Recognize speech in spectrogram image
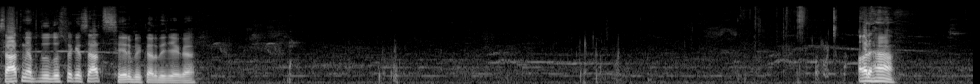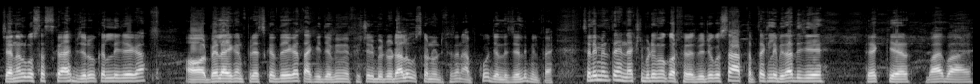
साथ में अपने दोस्तों के साथ शेयर भी कर दीजिएगा। और हाँ चैनल को सब्सक्राइब ज़रूर कर लीजिएगा और बेल आइकन प्रेस कर दीजिएगा ताकि जब भी मैं फ्यूचर वीडियो डालूँ, उसका नोटिफिकेशन आपको जल्दी से जल्दी मिल पाए। चलिए मिलते हैं नेक्स्ट वीडियो में और फिर वीडियो के साथ। तब तक के लिए विदा दीजिए। टेक केयर बाय बाय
